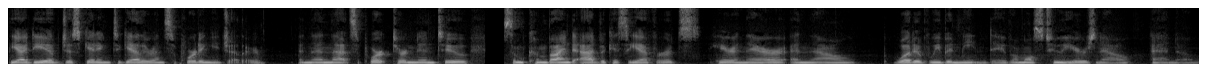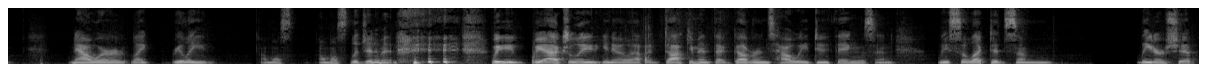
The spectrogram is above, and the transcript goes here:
the idea of just getting together and supporting each other. And then that support turned into some combined advocacy efforts here and there. And now, what have we been meeting, Dave? Almost two years now, and um, now we're like really almost almost legitimate. we we actually you know have a document that governs how we do things, and we selected some leadership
